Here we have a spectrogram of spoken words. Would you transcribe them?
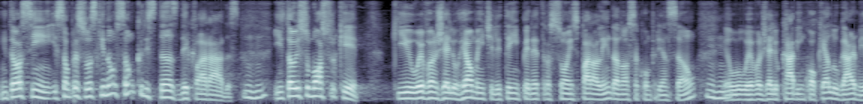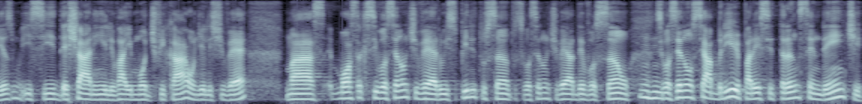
Então, assim, e são pessoas que não são cristãs declaradas. Uhum. Então, isso mostra o quê? Que o evangelho realmente ele tem penetrações para além da nossa compreensão. Uhum. O evangelho cabe em qualquer lugar mesmo, e se deixarem, ele vai modificar onde ele estiver. Mas mostra que se você não tiver o Espírito Santo, se você não tiver a devoção, Uhum. se você não se abrir para esse transcendente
